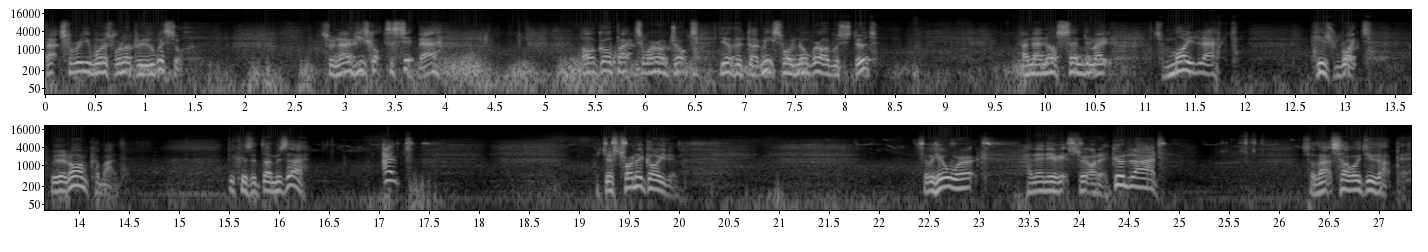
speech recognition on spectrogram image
That's where he was when I blew the whistle. So now he's got to sit there. I'll go back to where I dropped the other dummy so I know where I was stood. And then I'll send him out to my left, his right, with an arm command, because the dumb is there. Out! Just trying to guide him. So he'll work, and then he'll get straight on it. Good lad! So that's how I do that bit.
